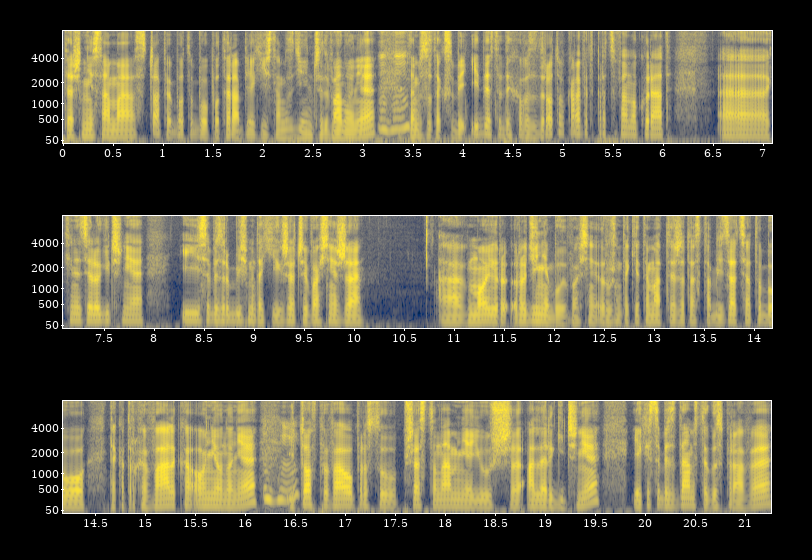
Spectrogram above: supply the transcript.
też nie sama z czapy, bo to było po terapii jakiś tam z dzień czy dwa, no nie? Mhm. Tam po tak sobie idę, wtedy chyba z drotów, ale pracowałem akurat e, kinezjologicznie i sobie zrobiliśmy takich rzeczy właśnie, że w mojej ro- rodzinie były właśnie różne takie tematy, że ta stabilizacja to było taka trochę walka o nią, no nie? Mhm. I to wpływało po prostu przez to na mnie już e, alergicznie. I jak ja sobie zdałem z tego sprawę,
